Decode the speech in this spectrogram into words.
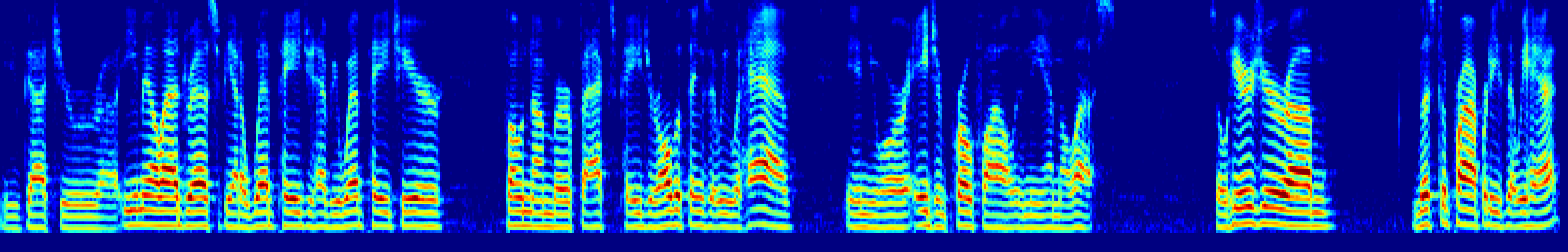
You've got your uh, email address. If you had a web page, you'd have your web page here, phone number, fax pager, all the things that we would have in your agent profile in the MLS. So here's your um, list of properties that we had.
